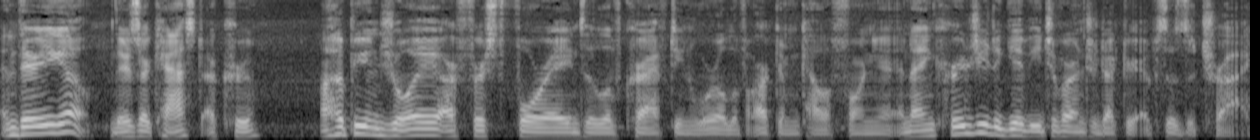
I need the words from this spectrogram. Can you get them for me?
And there you go. There's our cast, our crew. I hope you enjoy our first foray into the Lovecraftian world of Arkham, California, and I encourage you to give each of our introductory episodes a try.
